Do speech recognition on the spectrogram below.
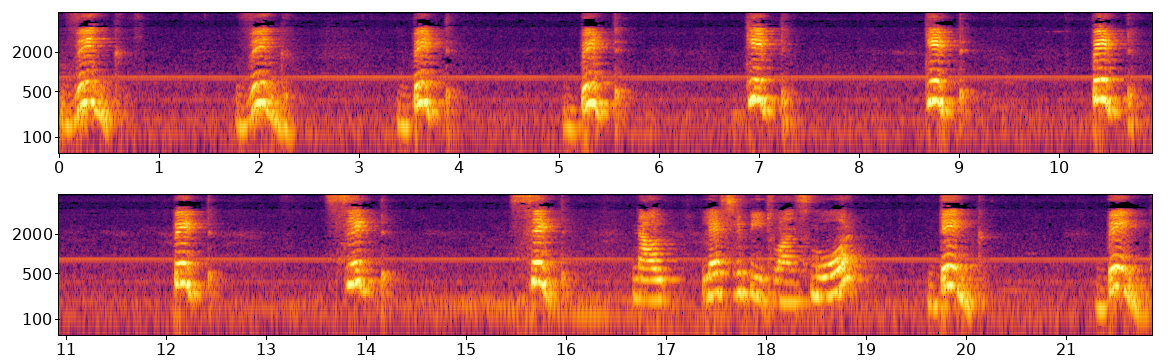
Wig. Wig. Bit. Bit. Kit. Kit. Pit. Pit. Sit sit. Now let's repeat once more. Dig, big,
